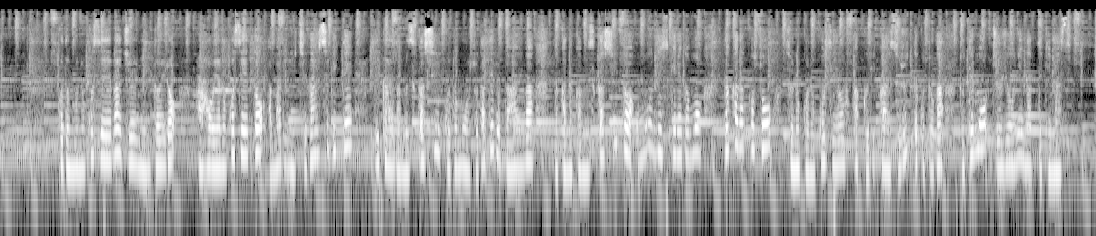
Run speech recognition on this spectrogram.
子供の個性は十人十色、母親の個性とあまりに違いすぎて、理解が難しい子供を育てる場合は、なかなか難しいとは思うんですけれども、だからこそ、その子の個性を深く理解するってことがとても重要になってきます。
